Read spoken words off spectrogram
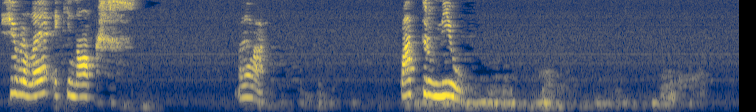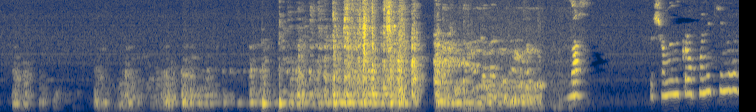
Chevrolet Equinox. Olha lá. 4 mil. Nó. Fechar meu microfone aqui, né?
